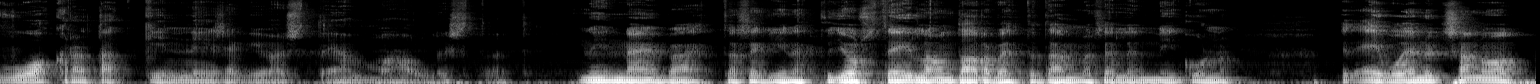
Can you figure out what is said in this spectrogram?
vuokratakin, niin sekin on sitten ihan mahdollista. Niin näinpä, että sekin, että jos teillä on tarvetta tämmöiselle, niin kun, että ei voi nyt sanoa,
